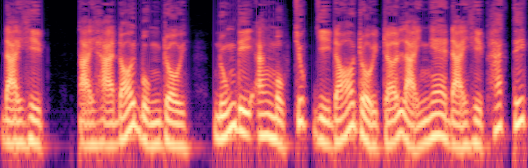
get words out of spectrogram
Đại Hiệp, tại hạ đói bụng rồi, nuống đi ăn một chút gì đó rồi trở lại nghe Đại Hiệp hát tiếp.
